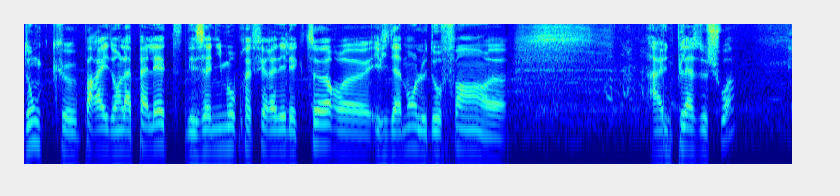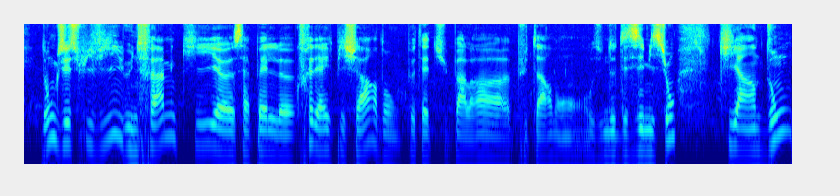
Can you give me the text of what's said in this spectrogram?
Donc, euh, pareil, dans la palette des animaux préférés des lecteurs, euh, évidemment, le dauphin euh, a une place de choix. Donc j'ai suivi une femme qui euh, s'appelle Frédéric Pichard, donc peut-être tu parleras plus tard dans une de tes émissions, qui a un don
